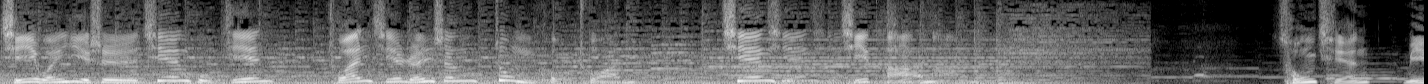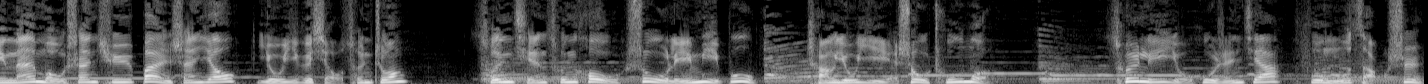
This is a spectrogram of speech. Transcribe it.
奇闻异事千古间，传奇人生众口传。千古奇谈。从前，闽南某山区半山腰有一个小村庄，村前村后树林密布，常有野兽出没。村里有户人家，父母早逝，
